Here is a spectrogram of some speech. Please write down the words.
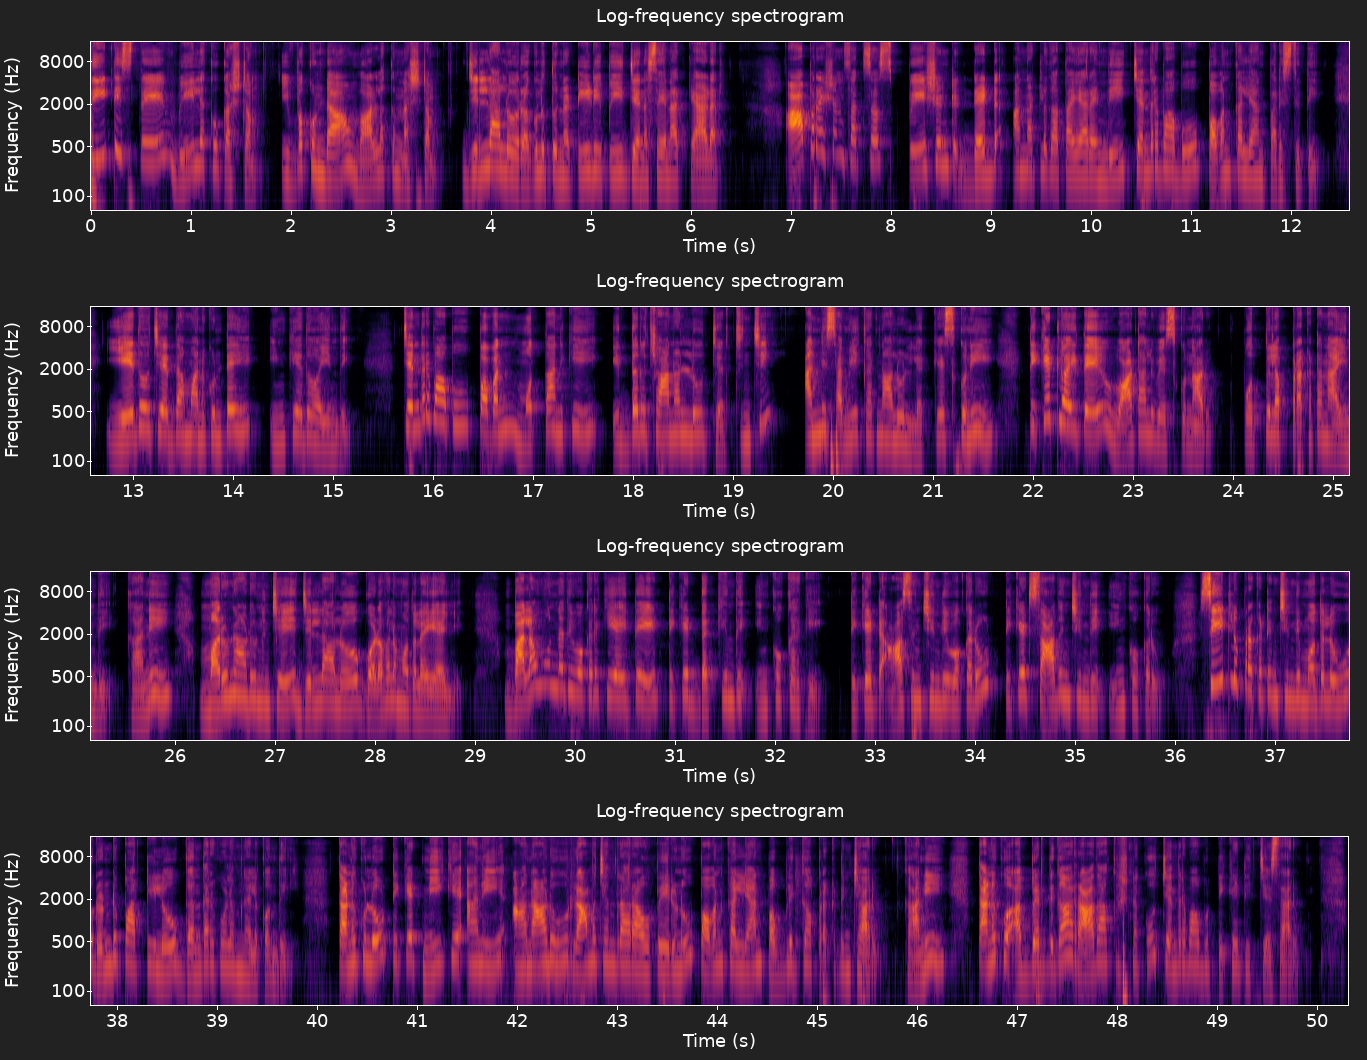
Seat ఇస్తే వీళ్ళకు కష్టం ఇవ్వకుండా వాళ్ళకు నష్టం. జిల్లాలో రగులుతున్న TDP Janasena cadre. Operation success patient dead అన్నట్లుగా తయారైంది చంద్రబాబు పవన్ కళ్యాణ్ పరిస్థితి. ఏదో చేద్దామనుకుంటే ఇంకేదో అయింది. చంద్రబాబు పవన్ మొత్తానికి ఇద్దరు ఛానళ్ళు చర్చించి అన్ని సమీకరణాలు లెక్కేసుకుని టికెట్లు అయితే వాటాలు వేసుకున్నారు. పొత్తుల ప్రకటన అయింది. కానీ మరునాడు నుంచే జిల్లాలో గొడవలు మొదలయ్యాయి. బలం ఉన్నది ఒకరికి అయితే టికెట్ దక్కింది ఇంకొకరికి. టికెట్ ఆశించింది ఒకరు టికెట్ సాధించింది ఇంకొకరు. సీట్లు ప్రకటించింది మొదలు రెండు పార్టీలో గందరగోళం నెలకొంది. తణుకులో టికెట్ నీకే అని ఆనాడు రామచంద్రారావు పేరును పవన్ కళ్యాణ్ పబ్లిక్గా ప్రకటించారు. కానీ తనకు అభ్యర్థిగా రాధాకృష్ణకు చంద్రబాబు టికెట్ ఇచ్చేశారు.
